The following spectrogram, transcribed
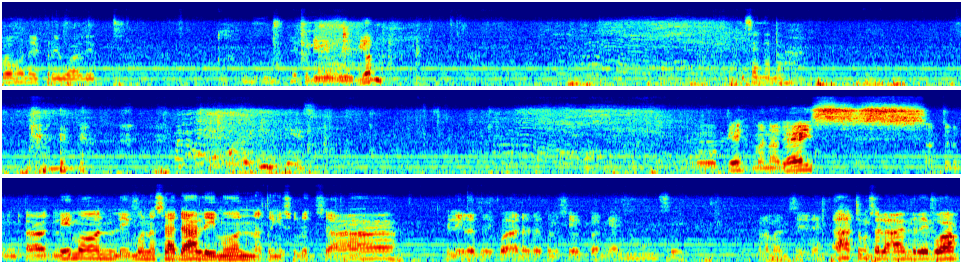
Bago na free wallet. Ay, pwede yan. Isa na lang. Okay, mana guys. Ato na pinagbatag lemon, lemon na sada, lemon atong isulod sa dili na to ko ana na to siya kuan guys. Naman si. Wala man si de. Ah, tong salaan dere buang.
